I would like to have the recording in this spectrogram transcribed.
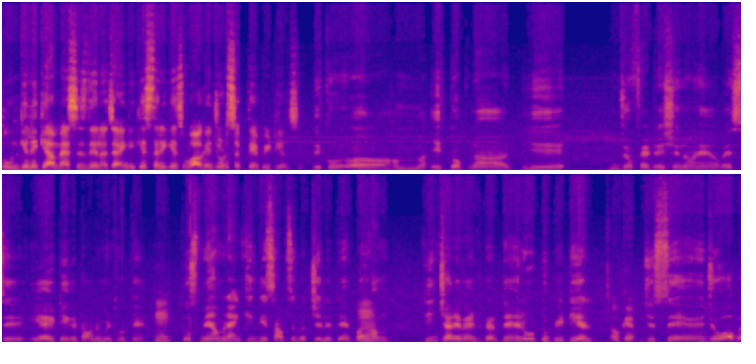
तो उनके लिए क्या मैसेज देना चाहेंगे किस तरीके से वो आगे जुड़ सकते हैं पीटीएल से देखो आ, हम एक तो अपना ये जो फेडरेशन है वैसे एआईटी के टूर्नामेंट होते हैं हम्म। तो उसमें हम रैंकिंग के हिसाब से बच्चे लेते हैं पर हम्म। हम तीन चार इवेंट करते हैं रोड टू पीटीएल ओके जिससे जो अब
